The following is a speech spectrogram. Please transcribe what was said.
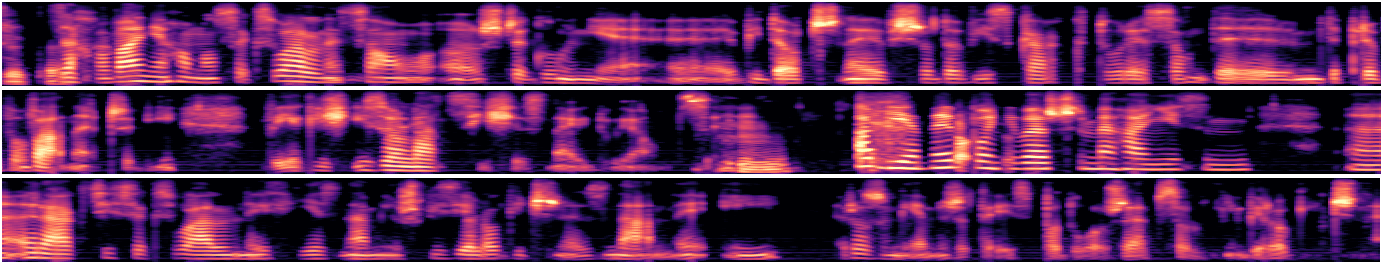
Tak. Zachowania homoseksualne są e, szczególnie e, widoczne w środowiskach, które są de, deprywowane, czyli w jakiejś izolacji się znajdujące. Mhm. A wiemy, ponieważ mechanizm reakcji seksualnych jest nam już fizjologiczny znany i rozumiemy, że to jest podłoże absolutnie biologiczne.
